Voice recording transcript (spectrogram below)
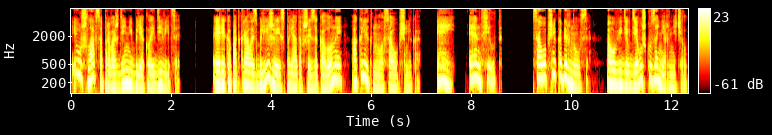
и ушла в сопровождении блеклой девицы. Эрика подкралась ближе и, спрятавшись за колонной, окликнула сообщника. «Эй, Энфилд!» Сообщник обернулся, а, увидев девушку, занервничал.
